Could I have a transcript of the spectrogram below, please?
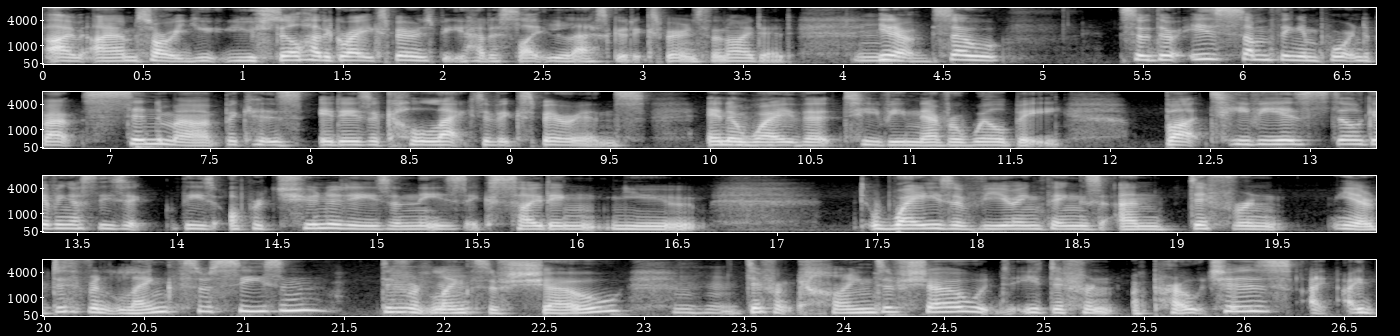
I, I am sorry. You you still had a great experience but you had a slightly less good experience than i did. You know mm-hmm. so so there is something important about cinema because it is a collective experience in a way that tv never will be but tv is still giving us these these opportunities and these exciting new ways of viewing things and different you know different lengths of season different mm-hmm. lengths of show mm-hmm. different kinds of show different approaches I, I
